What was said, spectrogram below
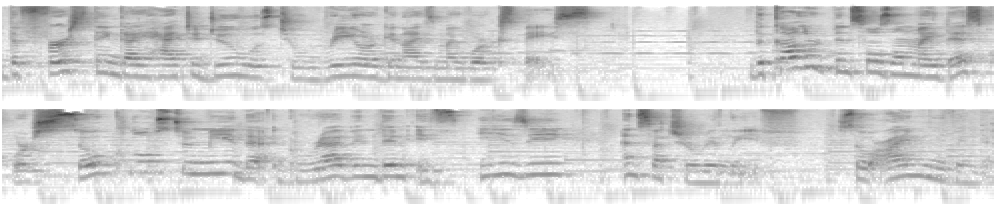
The first thing I had to do was to reorganize my workspace. The colored pencils on my desk were so close to me that grabbing them is easy and such a relief. So I'm moving them.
